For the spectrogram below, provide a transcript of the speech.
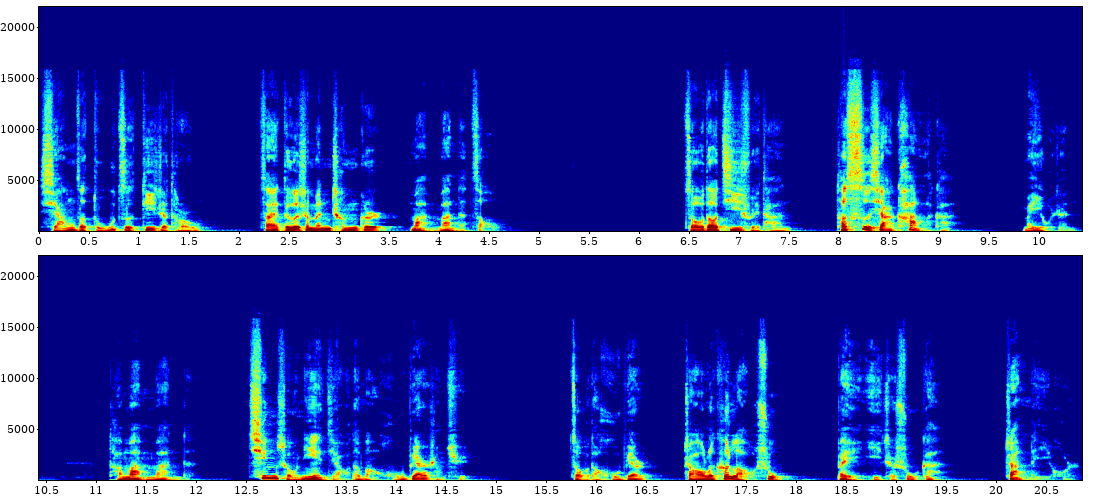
祥子独自低着头，在德胜门城根慢慢的走。走到积水潭，他四下看了看，没有人。他慢慢的。轻手蹑脚的往湖边上去，走到湖边，找了棵老树，背倚着树干，站了一会儿，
